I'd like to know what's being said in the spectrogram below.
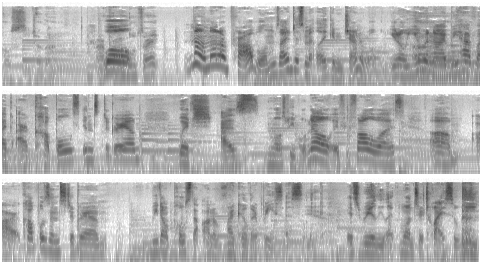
post each other on our Well- problems, right? No, not our problems. I just meant like in general. You know, you and I we have like our couples Instagram, which as most people know, if you follow us, um our couples Instagram we don't post that on a regular basis. Like, Yeah. it's really like once or twice a week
